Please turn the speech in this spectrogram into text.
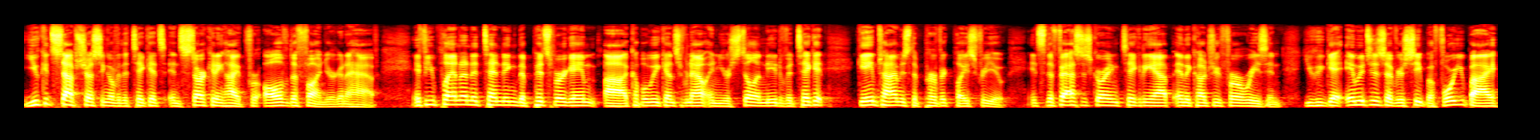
you can stop stressing over the tickets and start getting hyped for all of the fun you're going to have. If you plan on attending the Pittsburgh game uh, a couple weekends from now and you're still in need of a ticket, Game Time is the perfect place for you. It's the fastest growing ticketing app in the country for a reason. You can get images of your seat before you buy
